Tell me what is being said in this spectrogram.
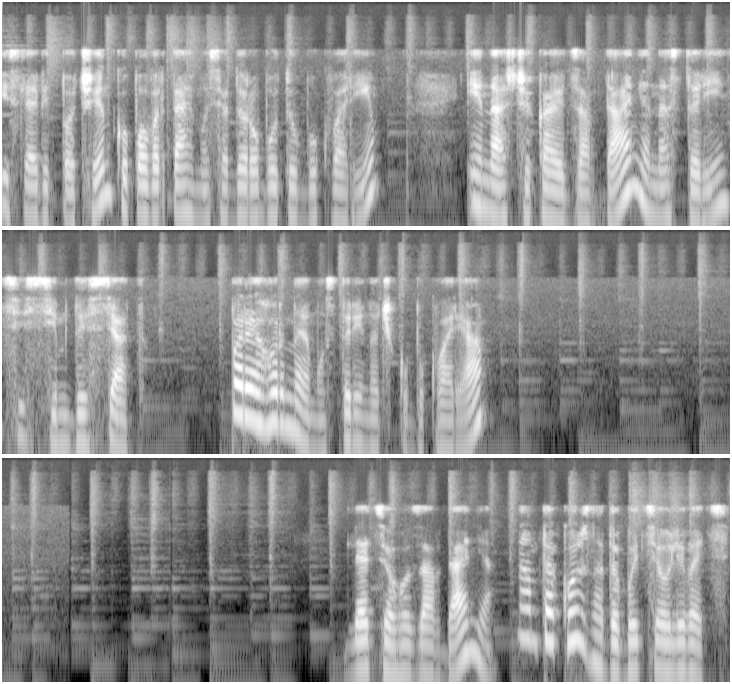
Після відпочинку повертаємося до роботи в букварі, і нас чекають завдання на сторінці 70. Перегорнемо сторіночку букваря. Для цього завдання нам також знадобиться олівець.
